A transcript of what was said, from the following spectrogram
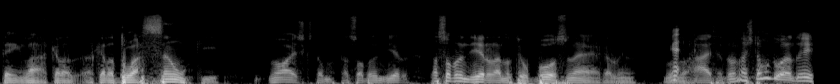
tem lá aquela, aquela doação que nós que estamos, está sobrando dinheiro, está sobrando dinheiro lá no teu bolso, né, Carolina? No, É. então nós estamos doando aí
